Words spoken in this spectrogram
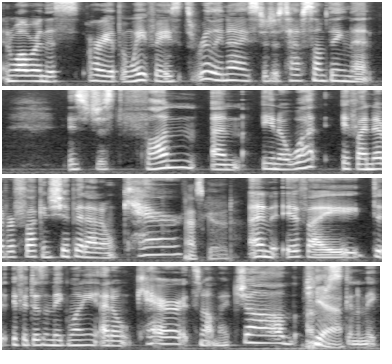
And while we're in this hurry up and wait phase, it's really nice to just have something that is just fun. And you know what? If I never fucking ship it, I don't care. That's good. And if I if it doesn't make money, I don't care. It's not my job. I'm Yeah. just gonna make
